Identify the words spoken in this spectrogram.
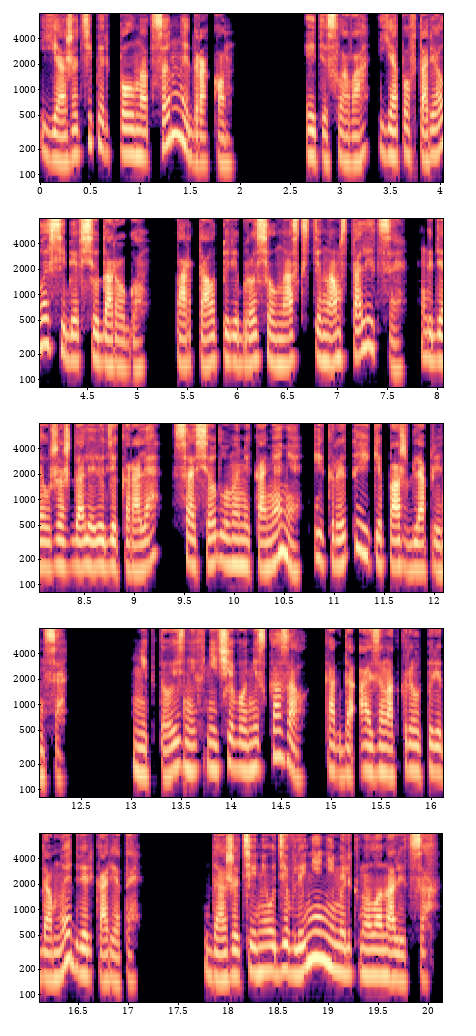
я же теперь полноценный дракон. Эти слова я повторяла себе всю дорогу. Портал перебросил нас к стенам столицы, где уже ждали люди короля с оседланными конями и крытый экипаж для принца. Никто из них ничего не сказал, когда Айзен открыл передо мной дверь кареты. Даже тени удивления не мелькнуло на лицах.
